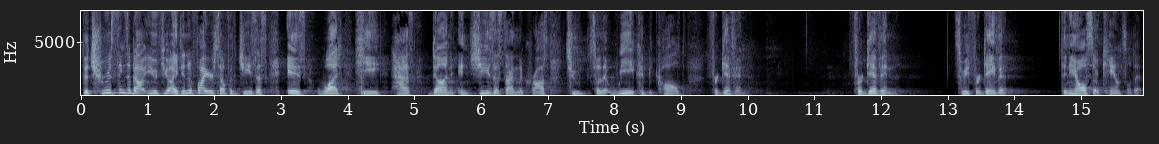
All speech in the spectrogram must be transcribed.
The truest things about you, if you identify yourself with Jesus, is what he has done. And Jesus died on the cross to, so that we could be called forgiven. Forgiven. So he forgave it. Then he also canceled it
